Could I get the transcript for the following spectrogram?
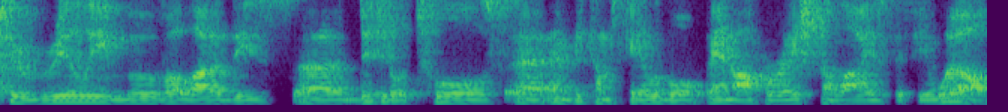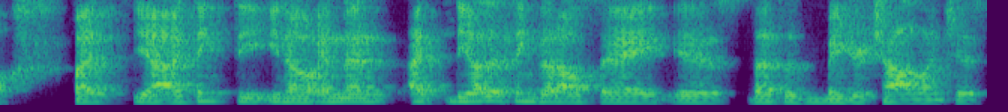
to really move a lot of these uh, digital tools uh, and become scalable and operationalized, if you will. But yeah, I think the, you know, and then I, the other thing that I'll say is that's a major challenge is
